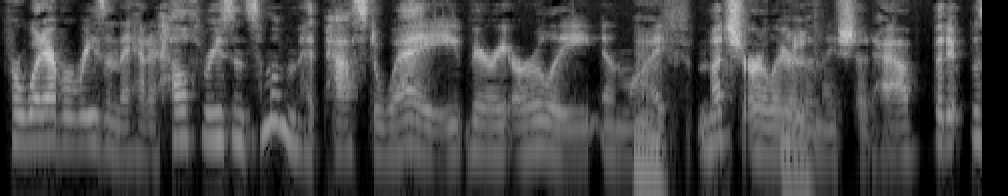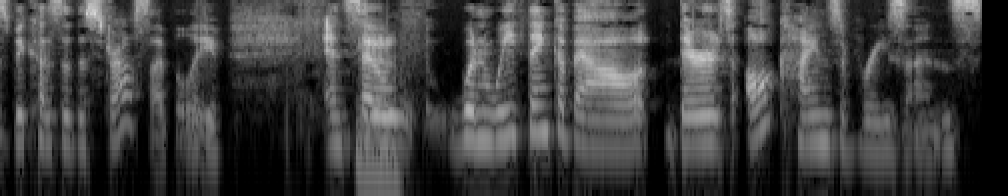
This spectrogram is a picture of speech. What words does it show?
for whatever reason, they had a health reason. Some of them had passed away very early in hmm. life, much earlier Yeah. than they should have, but it was because of the stress, I believe. And so when we think about there's all kinds of reasons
